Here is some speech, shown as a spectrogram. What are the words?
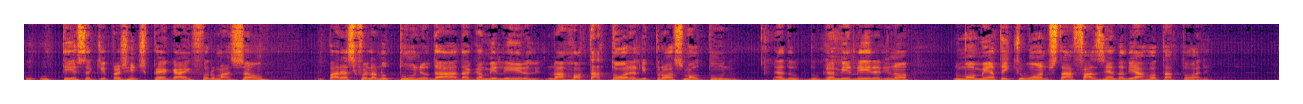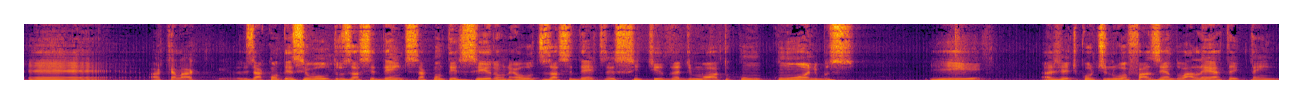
o, o texto aqui pra gente pegar a informação. Parece que foi lá no túnel da, da Gameleira, na rotatória ali próximo ao túnel, né? Do, do Gameleira ali, no, no momento em que o ônibus estava fazendo ali a rotatória. É, aquela já aconteceu outros acidentes, aconteceram, né? Outros acidentes nesse sentido, né? De moto com, com ônibus. E a gente continua fazendo o alerta que tem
